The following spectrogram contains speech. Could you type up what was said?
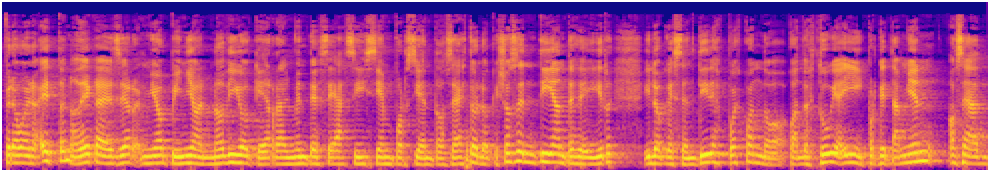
Pero bueno, esto no deja de ser mi opinión, no digo que realmente sea así 100%, o sea, esto es lo que yo sentí antes de ir y lo que sentí después cuando, cuando estuve ahí, porque también, o sea,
